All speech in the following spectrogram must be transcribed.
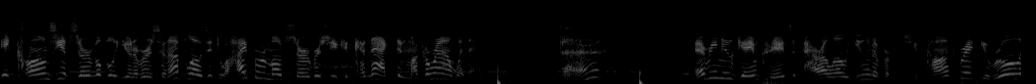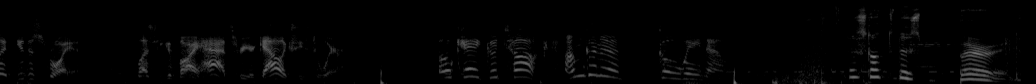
It clones the observable universe and uploads it to a hyper-remote server so you can connect and muck around with it. Huh? Every new game creates a parallel universe. You conquer it, you rule it, you destroy it. Plus, you can buy hats for your galaxies to wear. Okay, good talk. I'm gonna go away now. Let's talk to this bird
